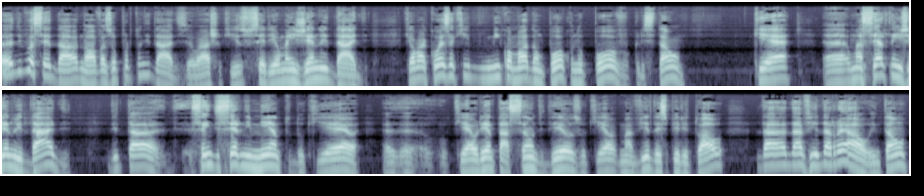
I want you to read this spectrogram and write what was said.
uh, de você dar novas oportunidades. Eu acho que isso seria uma ingenuidade, que é uma coisa que me incomoda um pouco no povo cristão, que é uh, uma certa ingenuidade de estar tá sem discernimento do que é o que é orientação de Deus, o que é uma vida espiritual, da, da vida real. Então,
